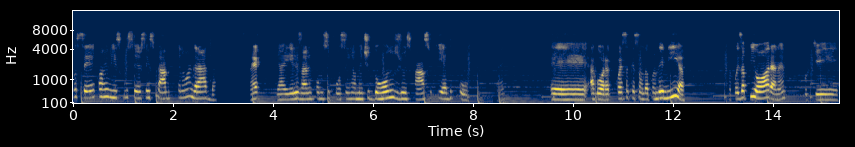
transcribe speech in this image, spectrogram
você corre o risco de ser censurado porque não agrada, né? E aí eles agem como se fossem realmente donos de um espaço que é do povo. É, agora, com essa questão da pandemia, a coisa piora, né? Porque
